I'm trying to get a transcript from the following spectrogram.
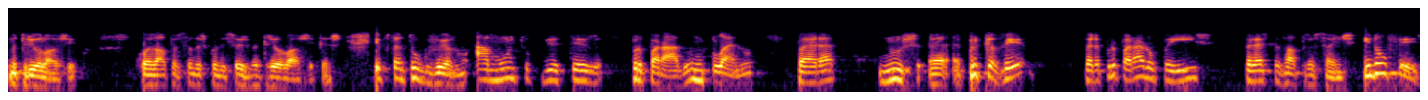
meteorológico, com a alteração das condições meteorológicas. E, portanto, o Governo há muito que devia ter preparado um plano para nos uh, precaver, para preparar o país para estas alterações. E não fez.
